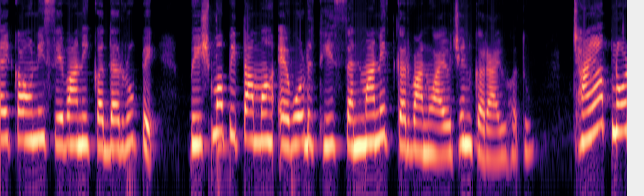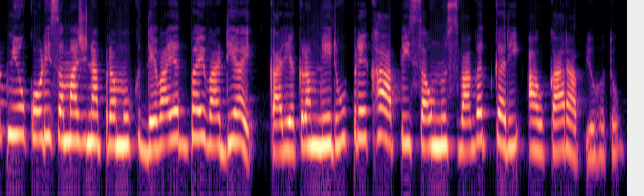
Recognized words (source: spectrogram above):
દાયકાઓની સેવાની કદર રૂપે ભીષ્મ પિતામહ એવોર્ડથી સન્માનિત કરવાનું આયોજન કરાયું હતું. છાયા પ્લોટ ન્યૂ કોળી સમાજના પ્રમુખ દેવાયતભાઈ વાઢિયાએ કાર્યક્રમની રૂપરેખા આપી સૌનું સ્વાગત કરી આવકાર આપ્યો હતો.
